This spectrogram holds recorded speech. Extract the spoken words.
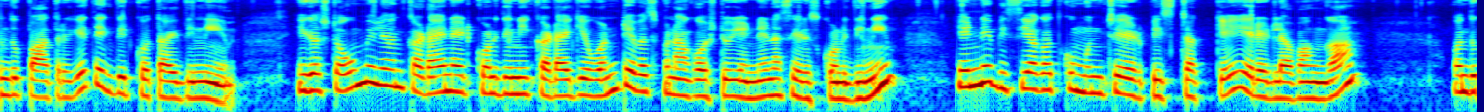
ಒಂದು ಪಾತ್ರೆಗೆ ತೆಗೆದಿಟ್ಕೋತಾ ಇದ್ದೀನಿ. ಈಗ ಸ್ಟವ್ ಮೇಲೆ ಒಂದು ಕಡಾಯಿನ ಇಟ್ಕೊಂಡಿದ್ದೀನಿ. ಕಡಾಯಿಗೆ ಒನ್ ಟೇಬಲ್ ಸ್ಪೂನ್ ಆಗೋಷ್ಟು ಎಣ್ಣೆನ ಸೇರಿಸ್ಕೊಂಡಿದ್ದೀನಿ. ಎಣ್ಣೆ ಬಿಸಿಯಾಗೋದಕ್ಕೂ ಮುಂಚೆ ಎರಡು ಪಿಸ್ ಚಕ್ಕೆ, ಎರಡು ಲವಂಗ. ಒಂದು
